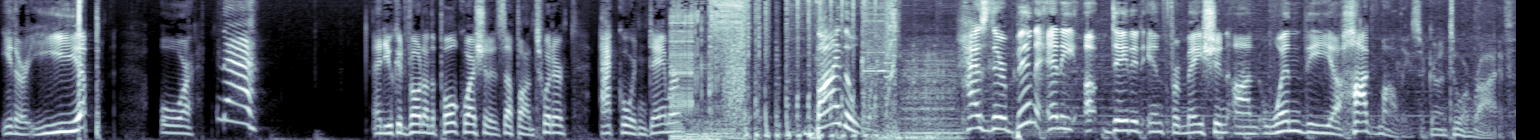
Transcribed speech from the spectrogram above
Either yep or nah. And you could vote on the poll question. It's up on Twitter at Gordon Damer. By the way, has there been any updated information on when the uh, hog mollies are going to arrive?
